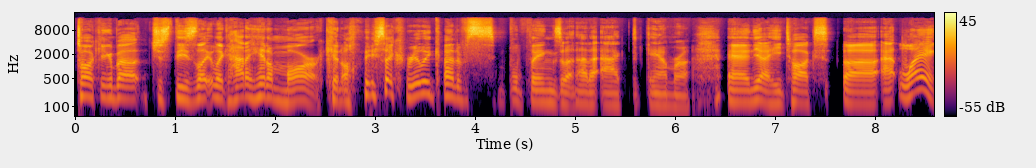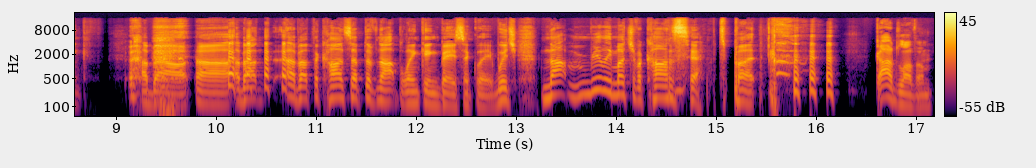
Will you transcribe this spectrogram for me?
talking about just these like like how to hit a mark and all these like really kind of simple things about how to act camera. And yeah, he talks uh, at length about uh, about about the concept of not blinking, basically, which not really much of a concept, but God love him.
